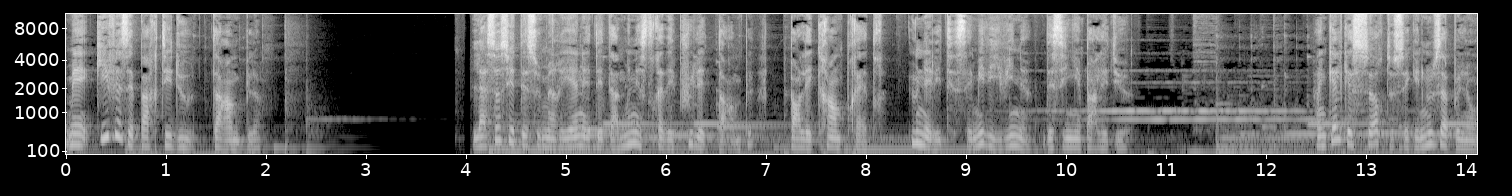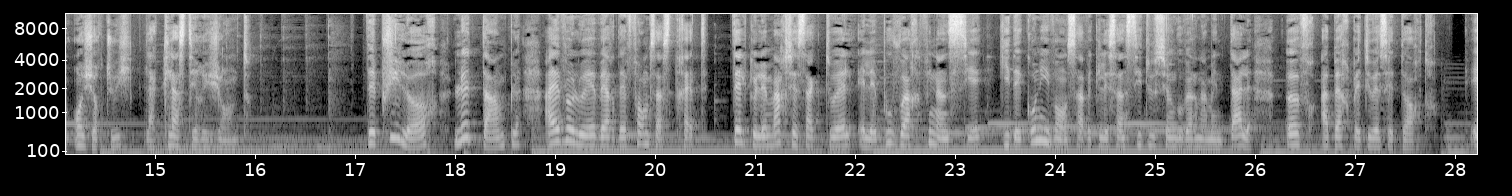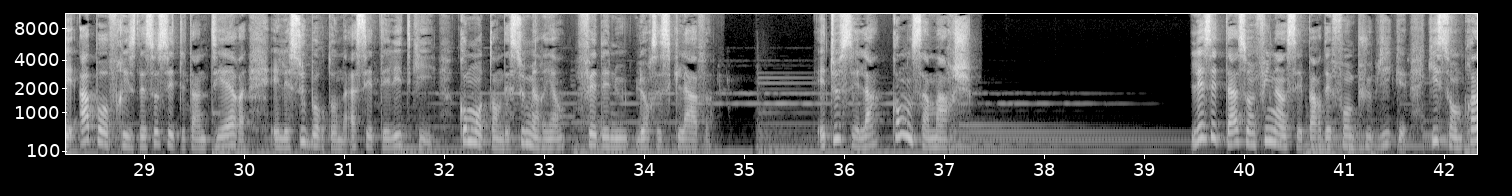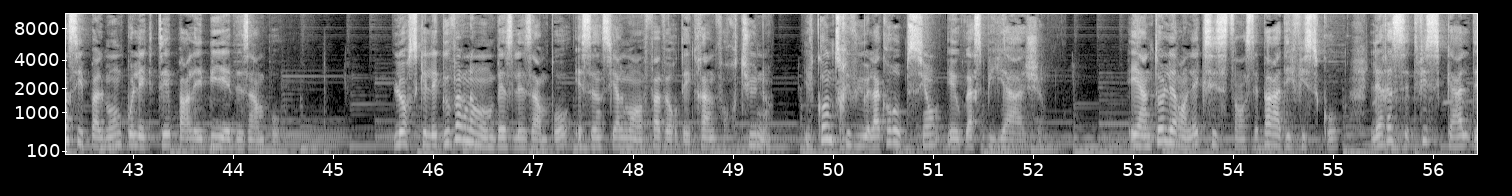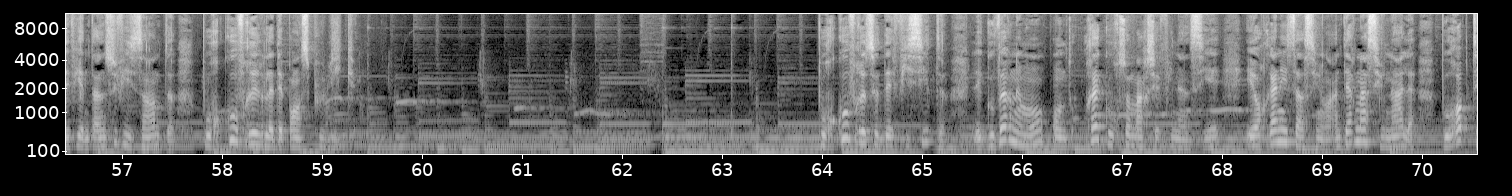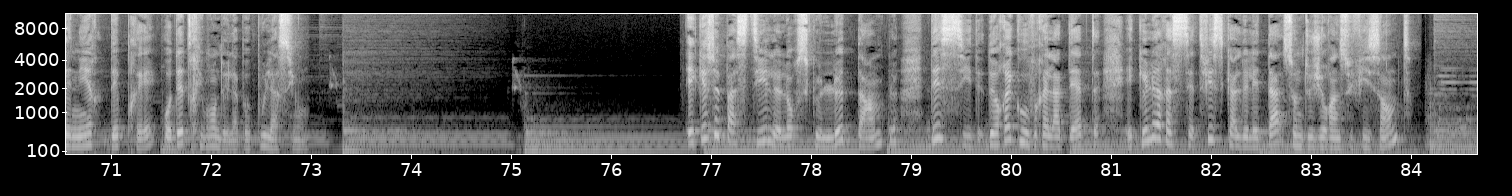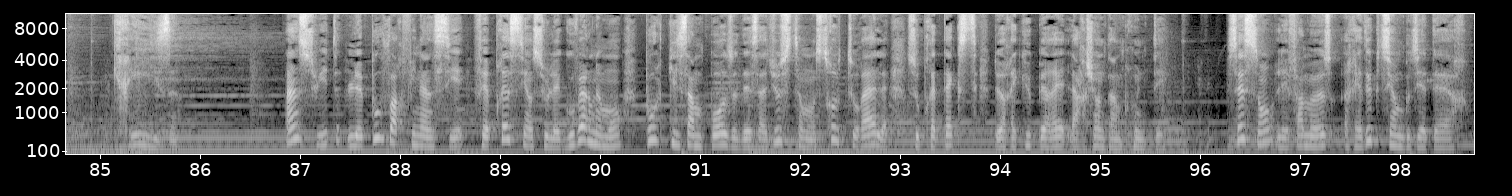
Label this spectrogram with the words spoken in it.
Mais qui faisait partie du temple? La société sumérienne était administrée depuis les temples par les grands prêtres, une élite semi-divine désignée par les dieux en quelque sorte ce que nous appelons aujourd'hui la classe dirigeante. Depuis lors, le temple a évolué vers des formes abstraites telles que les marchés actuels et les pouvoirs financiers qui, de connivence avec les institutions gouvernementales, œuvrent à perpétuer cet ordre et appauvrissent des sociétés entières et les subordonnent à cette élite qui, comme autant des Sumériens, fait de nous leurs esclaves. Et tout cela, comment ça marche? Les États sont financés par des fonds publics qui sont principalement collectés par les billets des impôts. Lorsque les gouvernements baissent les impôts, essentiellement en faveur des grandes fortunes, ils contribuent à la corruption et au gaspillage. Et en tolérant l'existence des paradis fiscaux, les recettes fiscales deviennent insuffisantes pour couvrir les dépenses publiques. Pour couvrir ce déficit, les gouvernements ont recours aux marchés financiers et organisations internationales pour obtenir des prêts au détriment de la population. Et que se passe-t-il lorsque le Temple décide de recouvrer la dette et que les recettes fiscales de l'État sont toujours insuffisantes? Crise. Ensuite, le pouvoir financier fait pression sur les gouvernements pour qu'ils s'imposent des ajustements structurels sous prétexte de récupérer l'argent emprunté. Ce sont les fameuses réductions budgétaires.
